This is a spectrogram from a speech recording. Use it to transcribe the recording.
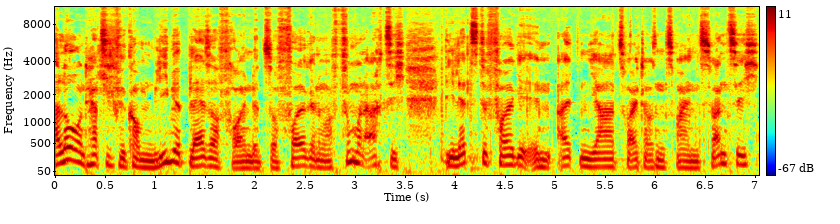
Hallo und herzlich willkommen, liebe Bläserfreunde, zur Folge Nummer 85, die letzte Folge im alten Jahr 2022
